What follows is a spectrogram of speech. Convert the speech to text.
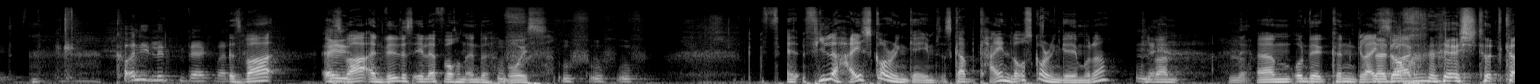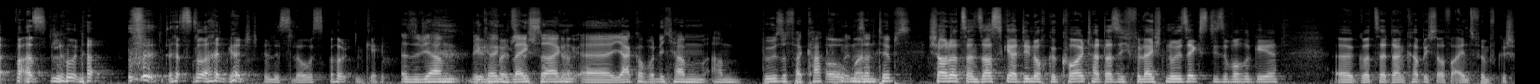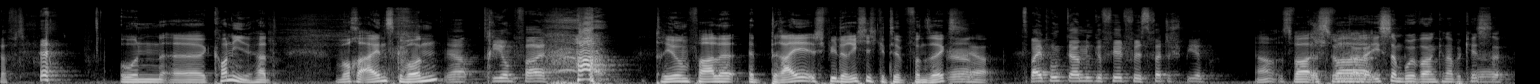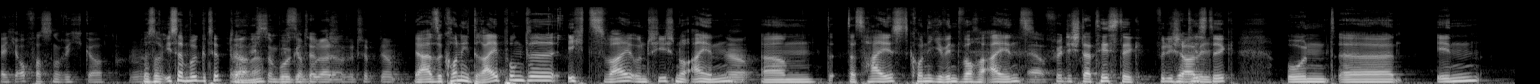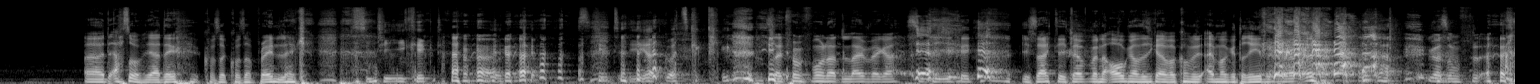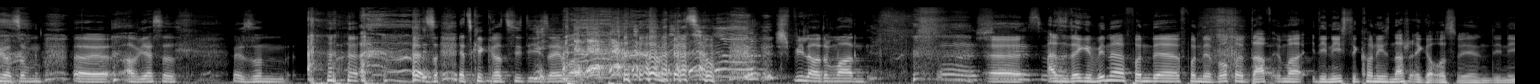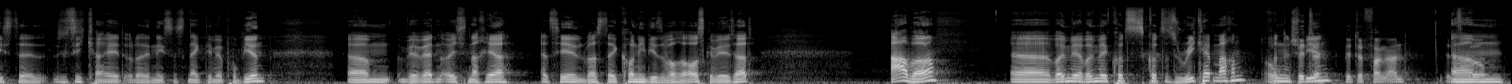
Conny Lindenberg, Mann. Es war, es Ey. war ein wildes ELF-Wochenende, Boys. Uff, uff, uff. Äh, viele High-Scoring-Games. Es gab kein Low-Scoring-Game, oder? Die Nee. waren. Nee. Ähm, und wir können gleich Na sagen. doch, Stuttgart, Barcelona. Das war ein ganz schönes Low-Scoring-Game. Also wir haben, wir Jedenfalls können gleich sagen, äh, Jakob und ich haben, haben böse verkackt Oh, mit Mann. unseren Tipps. Shoutouts an Saskia, die noch gecallt hat, dass ich vielleicht 0-6 diese Woche gehe. Äh, Gott sei Dank habe ich es auf 1-5 geschafft. Und äh, Conny hat Woche 1 gewonnen. Ja, triumphal. Triumphale äh, drei Spiele richtig getippt von sechs. Ja. Ja, Ja. Zwei Punkte haben ihm gefehlt für das vierte Spiel. es war, Das es stimmt, war. Alter. Istanbul war eine knappe Kiste. Hätte ich auch fast noch richtig gehabt. Du hast auf Istanbul getippt, ja, ne? Istanbul, Istanbul hat getippt. schon getippt, ja. Ja, also Conny drei Punkte, ich zwei und Shish nur einen. Ja. Ähm, das heißt, Conny gewinnt Woche 1 Ja. ja, für die Statistik. für die Charlie. Statistik. Und äh, in. Äh, ach so, ja, der kurzer, kurzer Brainlag. CTI kickt. CTI hat kurz gekickt. Seit fünf Monaten Linebacker. CTI Kick. Ich sag dir, ich glaube, meine Augen haben sich gerade komplett einmal gedreht. Über so einem, über so einem äh, das? So ein. also, jetzt kickt gerade CTI selber. So Spielautomaten. Ah, äh, scheiße. also der Gewinner von der, von der Woche darf immer die nächste Connys Naschecke auswählen. Die nächste Süßigkeit oder den nächsten Snack, den wir probieren. Ähm, wir werden euch nachher erzählen, was der Conny diese Woche ausgewählt hat. Aber äh, wollen wir, wollen wir kurz kurzes Recap machen von oh, den bitte, Spielen? bitte fang an. Let's Ähm,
